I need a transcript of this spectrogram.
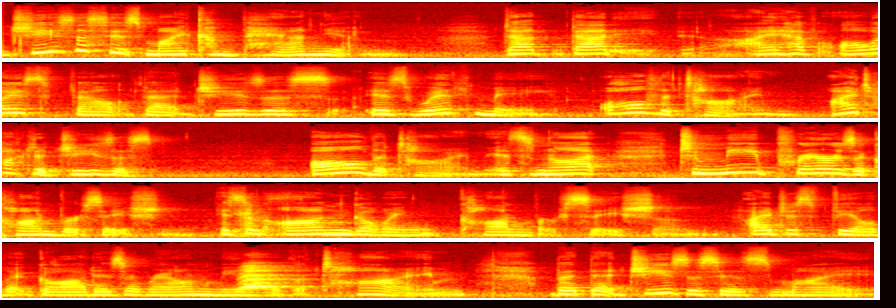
Jesus is my companion. That that I have always felt that Jesus is with me all the time. I talk to Jesus all the time. It's not, to me, prayer is a conversation, it's yes. an ongoing conversation. I just feel that God is around me all the time, but that Jesus is my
